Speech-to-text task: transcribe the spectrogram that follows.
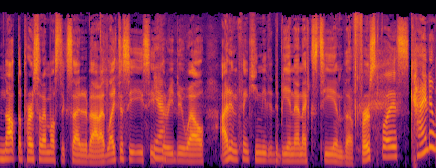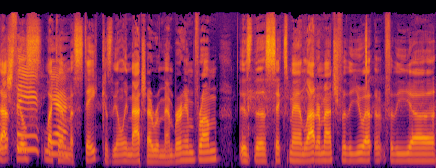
not the person I'm most excited about. I'd like to see EC3 Yeah. do well. I didn't think he needed to be in NXT in the first place. Kind of That wish feels they, like yeah. a mistake because the only match I remember him from is the six man ladder match for the US for the uh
